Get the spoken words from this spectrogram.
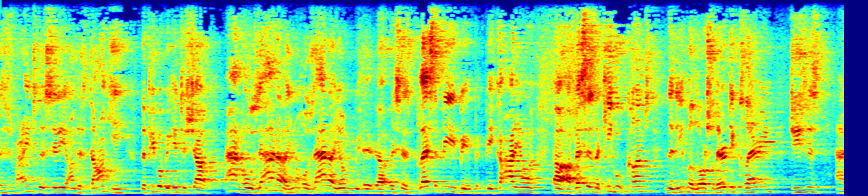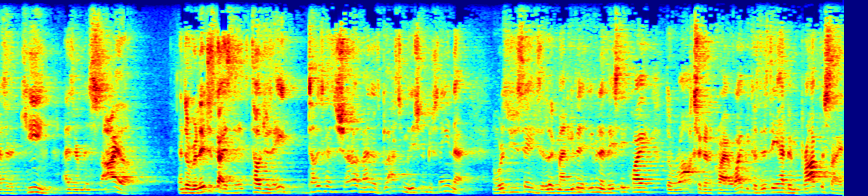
as he's riding to the city on this donkey, the people begin to shout, "Man, Hosanna! You know, Hosanna! You know, uh, it says, "Blessed be, be, be God! You know, uh, uh, blessed is the King who comes in the name of the Lord." So they're declaring Jesus as their King, as their Messiah. And the religious guys tell Jesus, "Hey, tell these guys to shut up, man! That's blasphemy. They shouldn't be saying that." And what does Jesus say? He said, Look, man, even, even if they stay quiet, the rocks are going to cry out. Why? Because this day had been prophesied.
